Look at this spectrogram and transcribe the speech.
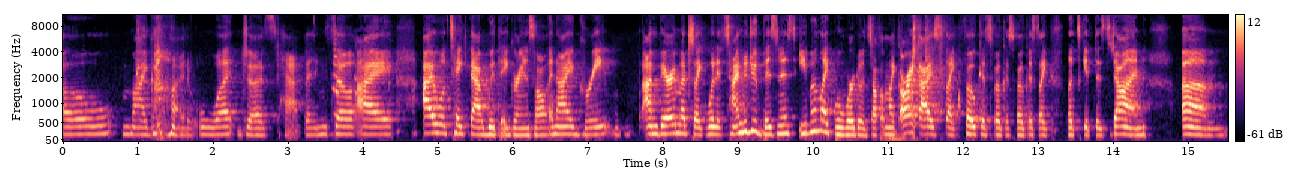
"Oh my god, what just happened?" So I I will take that with a grain of salt and I agree. I'm very much like when it's time to do business, even like when we're doing stuff, I'm like, "All right, guys, like focus, focus, focus. Like let's get this done." Um,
